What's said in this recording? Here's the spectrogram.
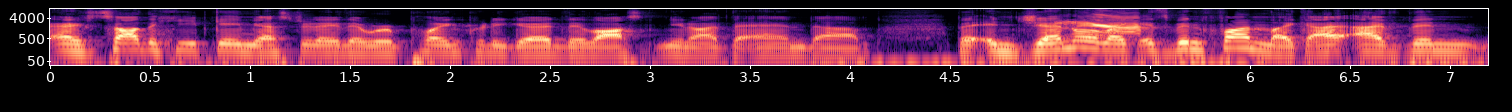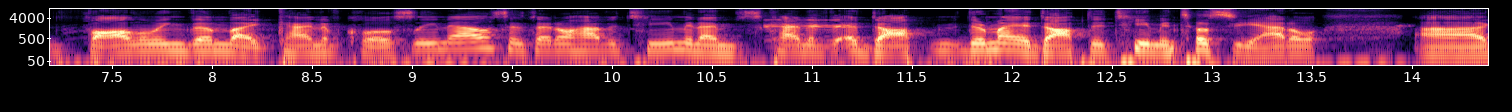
I saw the Heat game yesterday. They were playing pretty good. They lost, you know, at the end. Um, but in general, Yeah. like it's been fun. Like I I've been following them like kind of closely now since I don't have a team, and I'm kind Mm-hmm. of adopt. They're my adopted team until Seattle. Uh,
